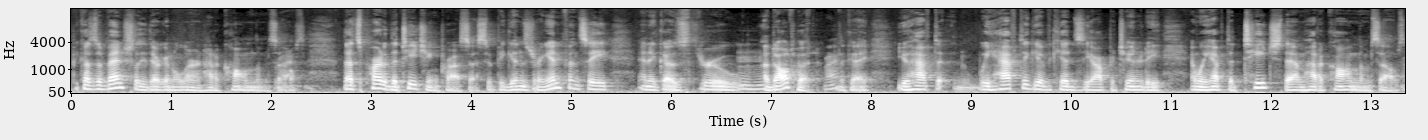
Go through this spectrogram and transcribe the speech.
because eventually they're going to learn how to calm themselves. That's part of the teaching process. It begins during infancy and it goes through adulthood. Mm-hmm. Right. Okay, you have to. We have to give kids the opportunity, and we have to teach them how to calm themselves.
